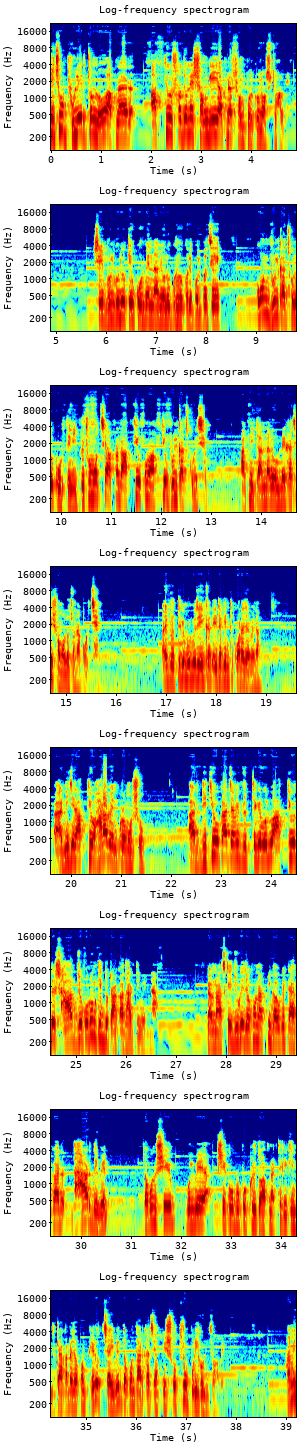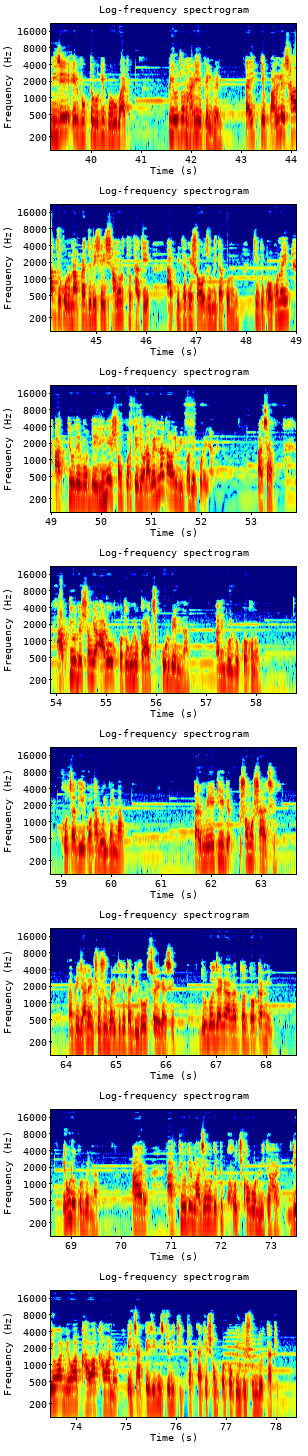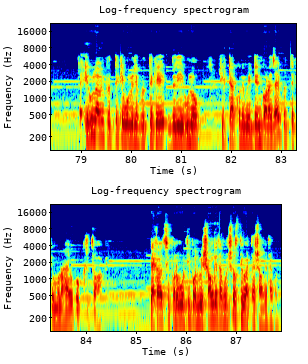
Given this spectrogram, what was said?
কিছু ভুলের জন্য আপনার আত্মীয় স্বজনের সঙ্গেই আপনার সম্পর্ক নষ্ট হবে। সেই ভুলগুলো কেউ করবেন না, আমি অনুগ্রহ করে বলব যে কোন ভুল কাজগুলো করতে নেই। প্রথম হচ্ছে আপনার আত্মীয়, কোনো আত্মীয় ভুল কাজ করেছে। আপনি তার নামে অন্যের কাছে সমালোচনা করছেন। আমি প্রত্যেকে বলব যে এই কাজ, এটা কিন্তু করা যাবে না। আর নিজের আত্মীয় হারাবেন ক্রমশ। আর দ্বিতীয় কাজ আমি প্রত্যেকে বলব, আত্মীয়দের সাহায্য করুন, কিন্তু টাকা ধার দেবেন না। কারণ আজকের যুগে যখন আপনি কাউকে টাকার ধার দেবেন, তখন সে বলবে, সে খুব উপকৃত আপনার থেকে। কিন্তু টাকাটা যখন ফেরত চাইবেন, তখন তার কাছে আপনি শত্রু পরিগণিত হবেন। আমি নিজে এর ভুক্তভোগী বহুবার প্রিয়জন হারিয়ে ফেলবেন। তাই কেউ পারলে সাহায্য করুন। আপনার যদি সেই সামর্থ্য থাকে, আপনি তাকে সহযোগিতা করুন। কিন্তু কখনোই আত্মীয়দের মধ্যে ঋণের সম্পর্কে জড়াবেন না, তাহলে বিপদে পড়ে যাবেন। আচ্ছা আত্মীয়দের সঙ্গে আরও কতগুলো কাজ করবেন না? আমি বলব কখনো। খোঁচা দিয়ে কথা বলবেন না। তার মেয়েটির সমস্যা আছে। আপনি জানেন শ্বশুর বাড়ি থেকে তার ডিভোর্স হয়ে গেছে। দুর্বল জায়গায় আঘাত দেওয়ার দরকার নেই। এগুলো করবেন না। আর আত্মীয়দের মাঝে মধ্যে একটু খোঁজ খবর নিতে হয়। দেওয়া, নেওয়া, খাওয়া, খাওয়ানো এই চারটে জিনিস যদি ঠিকঠাক থাকে, সম্পর্ক কিন্তু সুন্দর থাকে। তা এগুলো আমি প্রত্যেকে বলি যে প্রত্যেকে যদি এগুলো ঠিকঠাক করে মেনটেন করা যায়, প্রত্যেকে মনে হয় উপকৃত হবে। দেখা হচ্ছে পরবর্তী পর্বের সঙ্গে থাকুন স্বস্তি বার্তার সঙ্গে থাকুন।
